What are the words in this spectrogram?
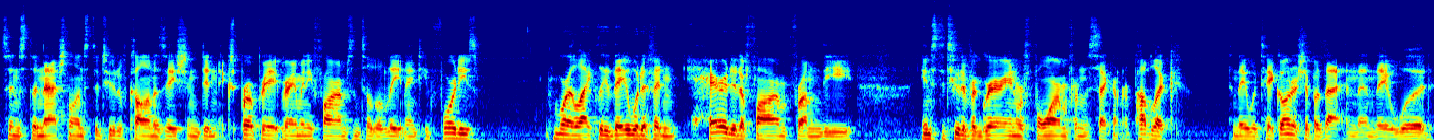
since the National Institute of Colonization didn't expropriate very many farms until the late 1940s, more likely they would have inherited a farm from the Institute of Agrarian Reform from the Second Republic, and they would take ownership of that, and then they would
